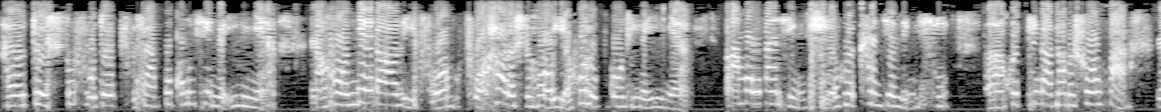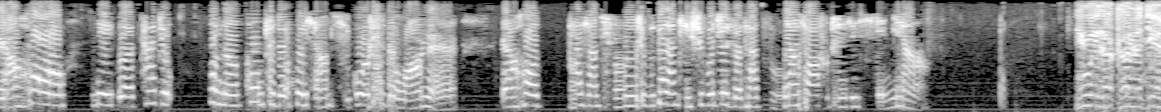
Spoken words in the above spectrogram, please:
还有对师傅对菩萨不恭敬的意念，然后念到礼佛佛号的时候也会有不恭敬的意念。大梦半醒时会看见灵性，呃，会听到他们说话，然后那个他就不能控制的会想起过世的亡人，然后他想请问师傅，他想请师傅救救他，怎么样消除这些邪念啊？因为他看得见，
